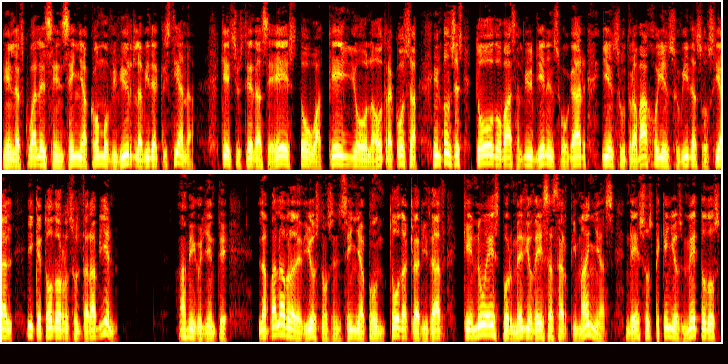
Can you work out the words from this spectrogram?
en las cuales se enseña cómo vivir la vida cristiana, que si usted hace esto o aquello o la otra cosa, entonces todo va a salir bien en su hogar y en su trabajo y en su vida social y que todo resultará bien. Amigo oyente, la palabra de Dios nos enseña con toda claridad que no es por medio de esas artimañas, de esos pequeños métodos,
